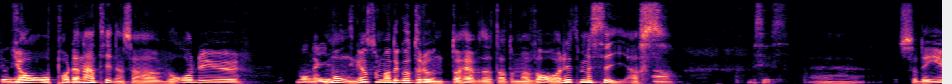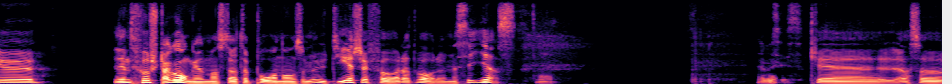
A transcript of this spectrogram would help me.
Ja, och på den här tiden så här var det ju Många, många som hade gått runt och hävdat att de har varit Messias. Ja, precis. Eh, Så det är ju det är inte första gången man stöter på någon som utger sig för att vara Messias. Nej. Ja, precis. Och eh, alltså,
